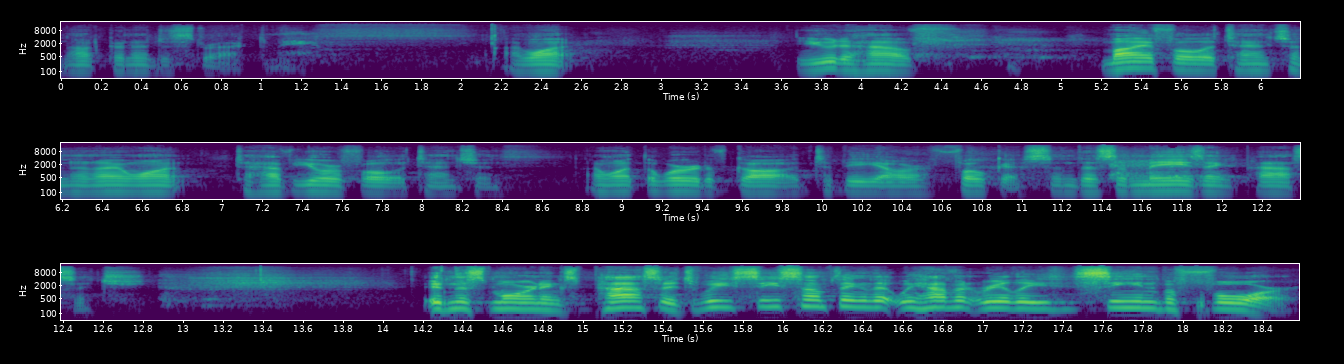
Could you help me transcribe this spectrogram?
not going to distract me. I want you to have my full attention, and I want to have your full attention. I want the Word of God to be our focus in this amazing passage. In this morning's passage, we see something that we haven't really seen before.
